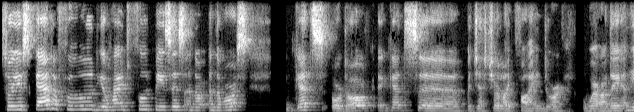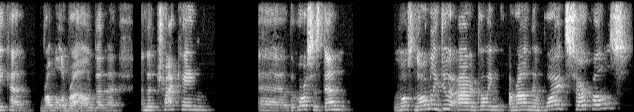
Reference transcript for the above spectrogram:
So you scatter food, you hide food pieces, and the, and the horse gets or dog gets uh, a gesture like find or where are they, and he can rumble around and uh, and the tracking. Uh, the horses then most normally do are going around in wide circles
